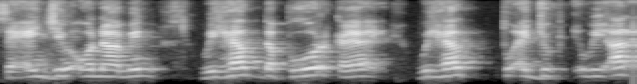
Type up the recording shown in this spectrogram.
sa NGO namin we help the poor kaya we help to educate we are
